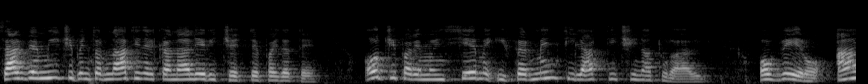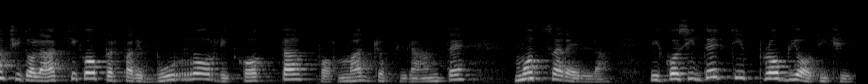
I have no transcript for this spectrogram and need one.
Salve amici, bentornati nel canale Ricette Fai da Te. Oggi faremo insieme i fermenti lattici naturali, ovvero acido lattico per fare burro, ricotta, formaggio filante, mozzarella, i cosiddetti probiotici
